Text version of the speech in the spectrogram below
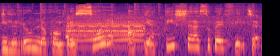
Il rullo compressore appiattisce la superficie.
